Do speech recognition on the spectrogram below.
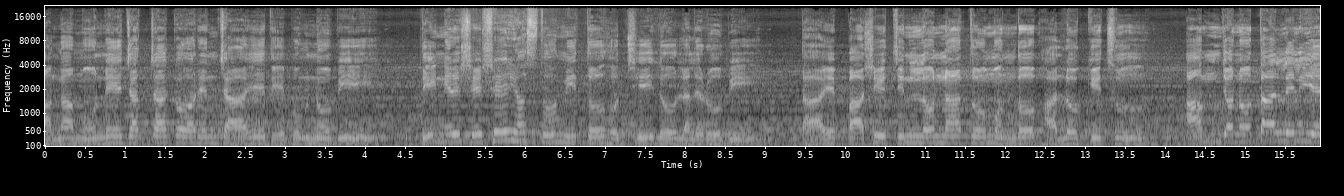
ভাঙা মনে যাত্রা করেন যায় দেবং নবী। দিনের শেষে অস্তমিত হচ্ছিল লাল রবি। তাই পাশে চিনল না তো মন্দ ভালো কিছু। আম জনতা লেলিয়ে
